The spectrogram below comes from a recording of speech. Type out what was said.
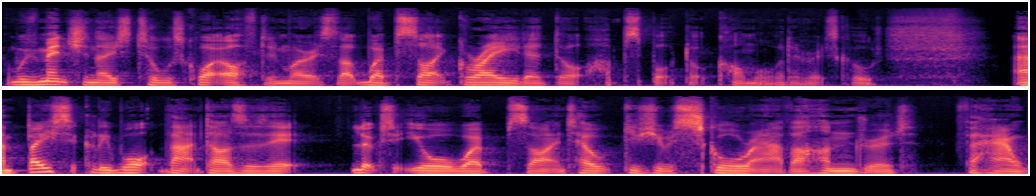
And we've mentioned those tools quite often where it's like websitegrader.hubspot.com or whatever it's called. And basically, what that does is it looks at your website and tell, gives you a score out of 100 for how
